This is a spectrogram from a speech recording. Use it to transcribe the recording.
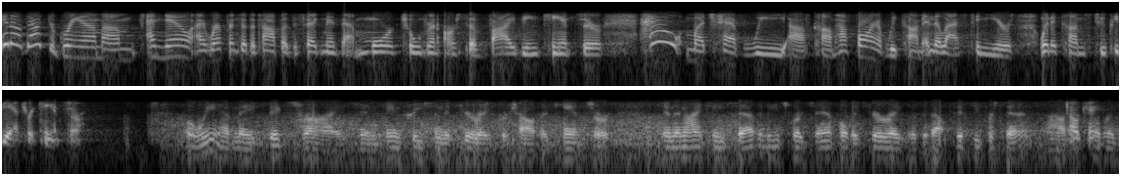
You know, Dr. Graham, um, I know I referenced at the top of the segment that more children are surviving cancer. How much have we uh, come? How far have we come in the last 10 years when it comes to pediatric cancer? Well, we have made big strides in increasing the cure rate for childhood cancer. In the 1970s, for example, the cure rate was about 50% uh, for okay. children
